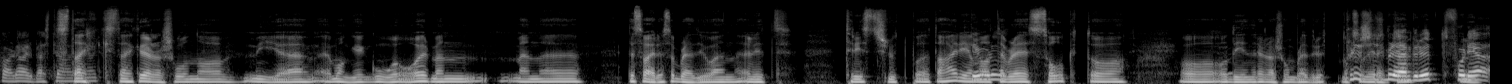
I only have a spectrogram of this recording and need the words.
harde arbeidstid. sterk, sterk relasjon og mye, mange gode år, men, men eh, dessverre så ble det jo en, en litt trist slutt på dette her, i og med at det ble solgt og, og, og din relasjon ble brutt nokså Plutselig direkte. ble den brutt fordi Mm.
